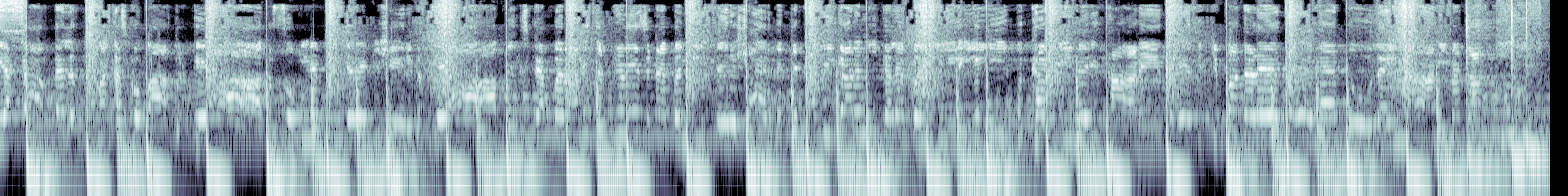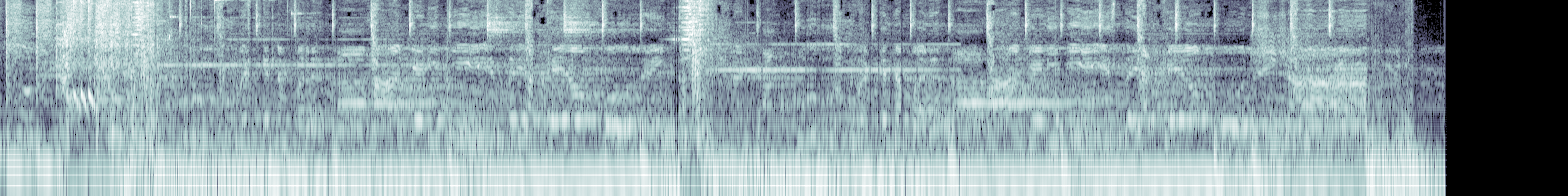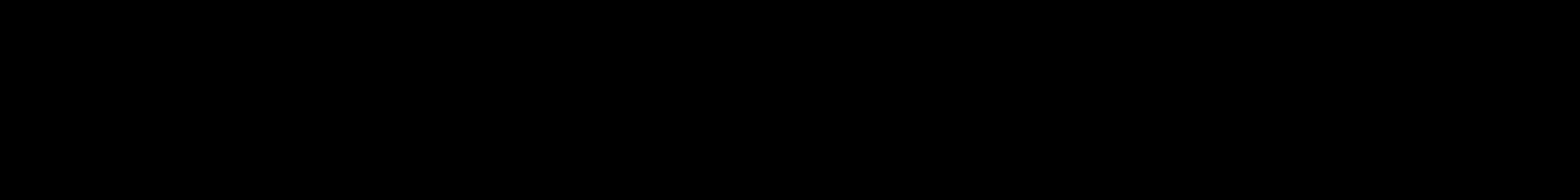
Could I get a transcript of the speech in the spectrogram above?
ਕਿ ਆ ਕਾਂਬਲ ਤੋਂ ਅਸਕੋਬਾਰ ਤੱਕਿਆ ਦੱਸੋ ਕਿਨੇ ਪਿੰਜਰੇ ਦੀ ਸ਼ੇਰ ਦੱਸਿਆ ਬਿਗ ਸਟੈਪ ਰਾਣੀ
